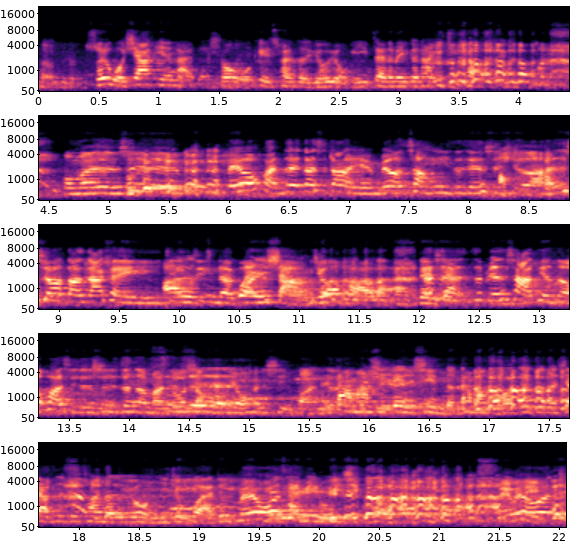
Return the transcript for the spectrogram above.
测。所以我夏天来的时候，我可以穿着游泳衣在那边跟他一起跳水。我们是没有反对，但是当然也没有倡议这件事情了，还是希望大家可以静静的观赏就好了。但是这边夏天的话，其实是真的蛮多小朋友很喜欢的。大妈是任性的，大妈的话就真的下次就穿着游泳衣就过来，就没有问题，壁如一起过来。没有问题。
